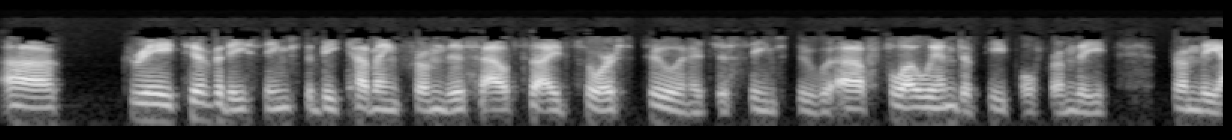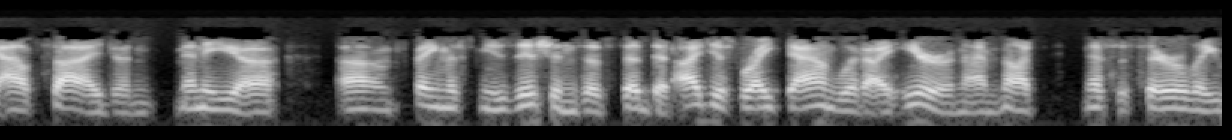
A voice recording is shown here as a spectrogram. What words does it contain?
uh, creativity seems to be coming from this outside source too, and it just seems to uh, flow into people from the from the outside, and many. Uh, um, famous musicians have said that I just write down what I hear, and I'm not necessarily,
